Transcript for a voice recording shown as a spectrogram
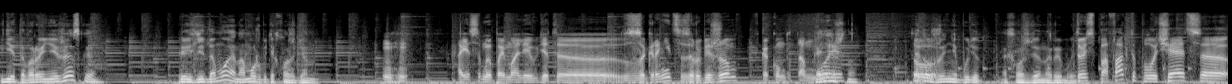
где-то в районе Ижевска, привезли домой, она может быть охлажденной. Мгм. А если мы поймали ее где-то за границей, за рубежом, в каком-то там море, Конечно. То- Это уже не будет охлажденной рыбой. То есть, по факту, получается,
